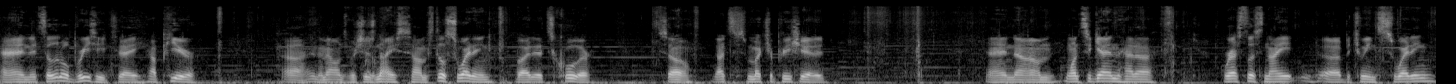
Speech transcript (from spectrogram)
and it's a little breezy today up here uh, in the mountains, which is nice. I'm still sweating, but it's cooler, so that's much appreciated. And um, once again, had a restless night uh, between sweating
